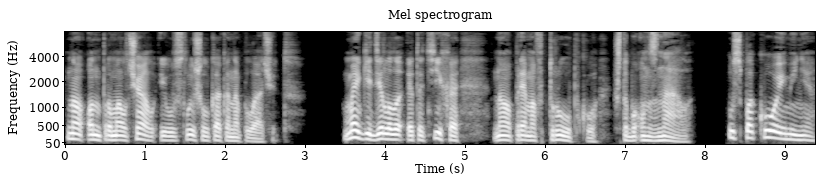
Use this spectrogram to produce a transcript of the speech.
Но он промолчал и услышал, как она плачет. Мэгги делала это тихо, но прямо в трубку, чтобы он знал. «Успокой меня,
